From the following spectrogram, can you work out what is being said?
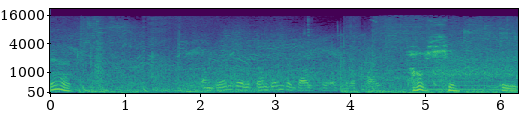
Yeah. Don't blame the don't blame the dog for, the fight. Oh shit. Dude.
